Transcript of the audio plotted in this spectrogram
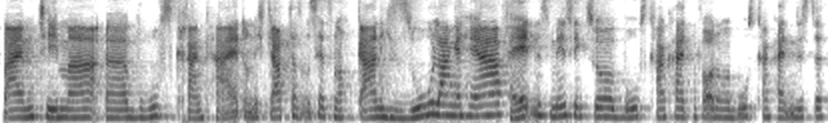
beim Thema äh, Berufskrankheit. Und ich glaube, das ist jetzt noch gar nicht so lange her, verhältnismäßig zur Berufskrankheitenverordnung oder Berufskrankheitenliste,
